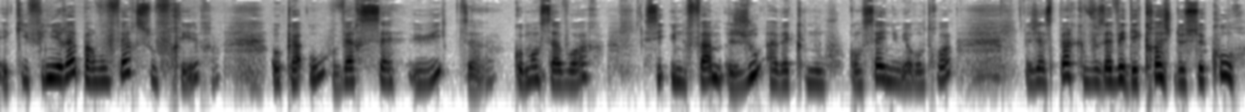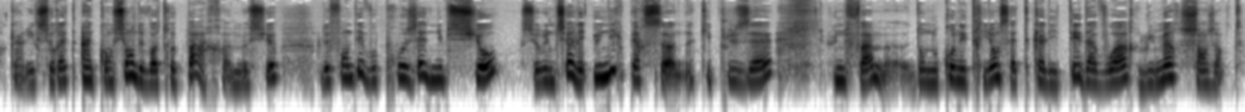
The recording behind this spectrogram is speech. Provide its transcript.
et qui finirait par vous faire souffrir. Au cas où, verset 8, comment savoir si une femme joue avec nous Conseil numéro 3, J'espère que vous avez des crushs de secours, car il serait inconscient de votre part, monsieur, de fonder vos projets nuptiaux sur une seule et unique personne, qui plus est une femme dont nous connaîtrions cette qualité d'avoir l'humeur changeante.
